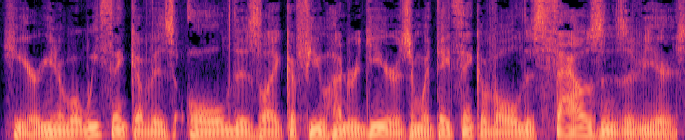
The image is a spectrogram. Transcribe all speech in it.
here. You know, what we think of as old is like a few hundred years, and what they think of old is thousands of years.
